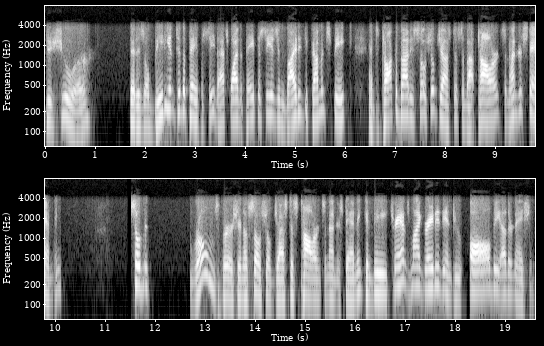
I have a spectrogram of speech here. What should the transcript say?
de jure that is obedient to the papacy. That's why the papacy is invited to come and speak and to talk about his social justice, about tolerance and understanding, so that Rome's version of social justice, tolerance, and understanding can be transmigrated into all the other nations.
